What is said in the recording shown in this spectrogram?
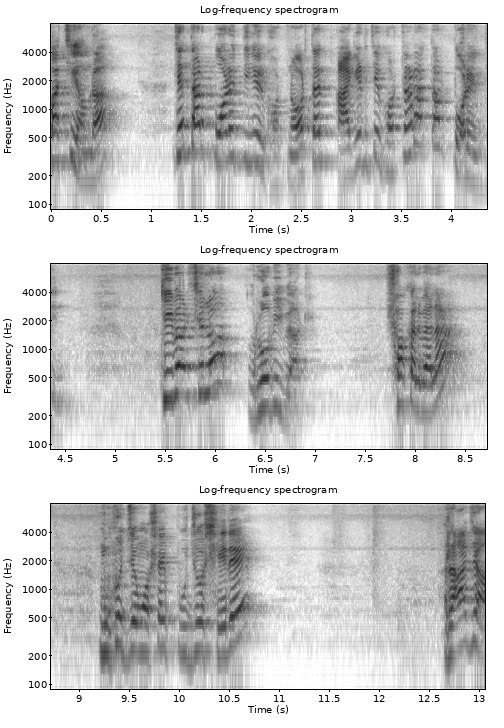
পাচ্ছি আমরা যে তার পরের দিনের ঘটনা, অর্থাৎ আগের যে ঘটনাটা, তার পরের দিন। কীবার ছিল? রবিবার। সকালবেলা মুখুজ্জ মশাই পুজো সেরে রাজা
